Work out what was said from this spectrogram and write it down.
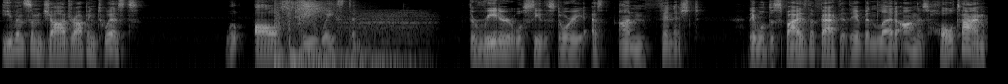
even some jaw dropping twists, will all be wasted. The reader will see the story as unfinished. They will despise the fact that they have been led on this whole time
